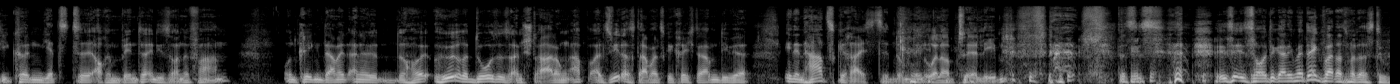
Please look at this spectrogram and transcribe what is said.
die können jetzt äh, auch im Winter in die Sonne fahren und kriegen damit eine höhere Dosis an Strahlung ab, als wir das damals gekriegt haben, die wir in den Harz gereist sind, um den Urlaub zu erleben. Das ist, ist, heute gar nicht mehr denkbar, dass man das tut.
